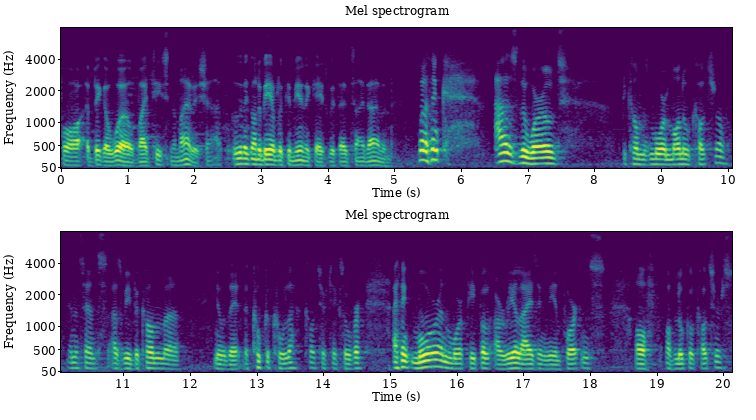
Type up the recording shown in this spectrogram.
for a bigger world by teaching them Irish? Uh, who are they going to be able to communicate with outside Ireland? Well, I think as the world becomes more monocultural, in a sense, as we become, uh, you know, the, the Coca-Cola culture takes over, I think more and more people are realizing the importance of, of local cultures.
